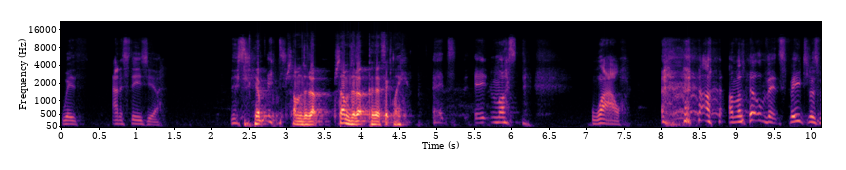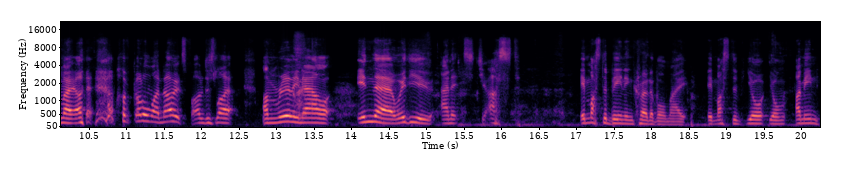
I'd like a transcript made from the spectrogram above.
with anesthesia. This, yep, summed it up. Summed it up perfectly. It's it must. Wow, I'm a little bit speechless, mate. I, I've got all my notes, but I'm just like, I'm really now in there with you, and it's just. It must have been incredible, mate. It must have. You're, you're. I mean,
